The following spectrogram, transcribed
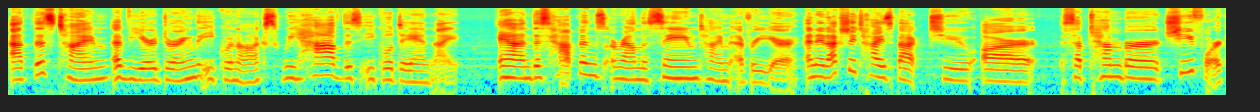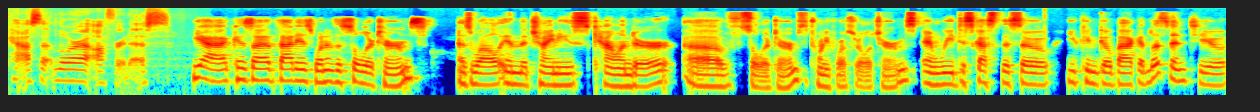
at this time of year during the equinox, we have this equal day and night. And this happens around the same time every year. And it actually ties back to our September chi forecast that Laura offered us. Yeah, because uh, that is one of the solar terms as well in the Chinese calendar of solar terms, the 24 solar terms. And we discussed this. So you can go back and listen to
